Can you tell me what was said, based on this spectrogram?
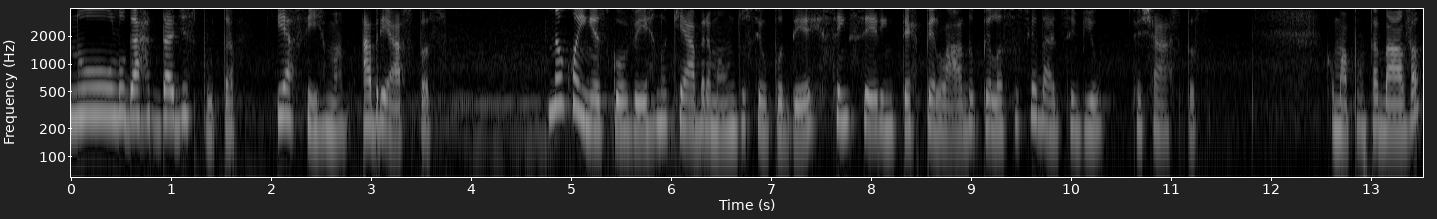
no lugar da disputa e afirma, aspas, não conheço governo que abra mão do seu poder sem ser interpelado pela sociedade civil, fecha aspas. Como aponta Bava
